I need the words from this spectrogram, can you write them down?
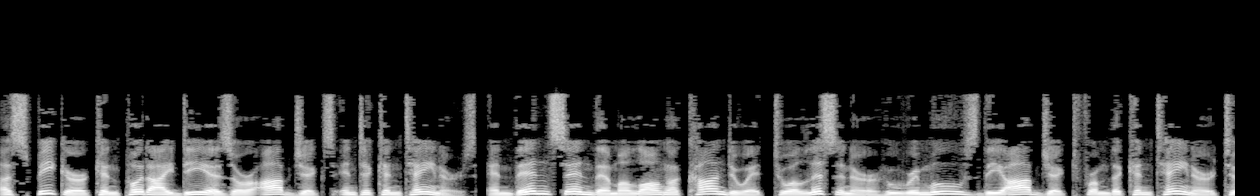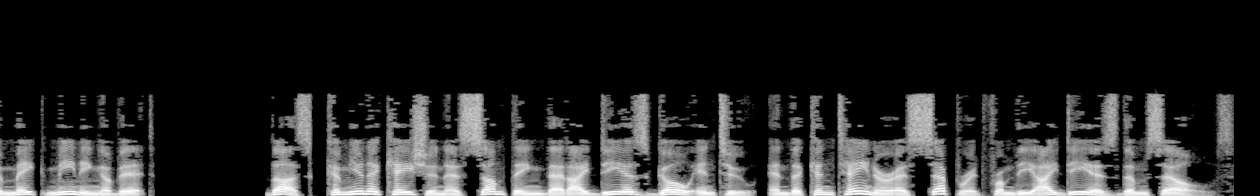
A speaker can put ideas or objects into containers, and then send them along a conduit to a listener who removes the object from the container to make meaning of it. Thus, communication is something that ideas go into, and the container is separate from the ideas themselves.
